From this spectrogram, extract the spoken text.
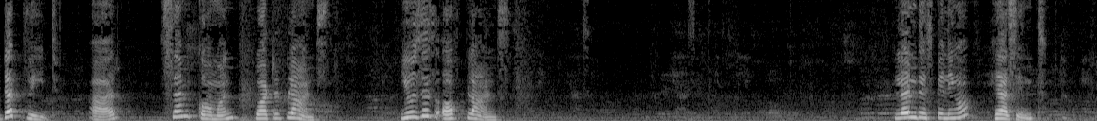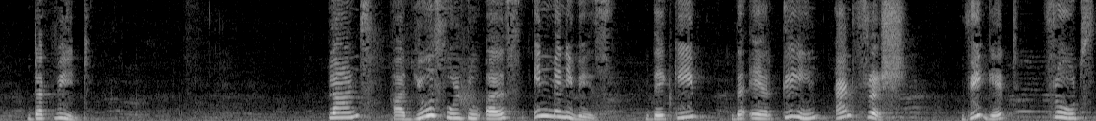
duckweed are some common water plants. Uses of plants Learn the spelling of hyacinth. Duckweed. Plants are useful to us in many ways. They keep the air clean and fresh. We get fruits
